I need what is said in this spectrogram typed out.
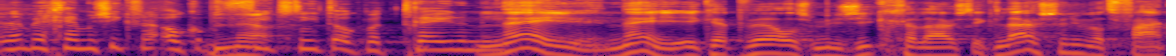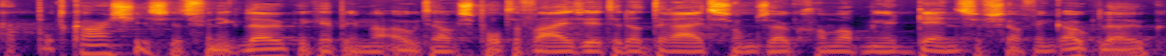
ben je geen muziek van, ook op de Nou. fiets niet, ook met trainen niet? Nee, nee, ik heb wel eens muziek geluisterd. Ik luister nu wat vaker podcastjes, dat vind ik leuk. Ik heb in mijn auto Spotify zitten, dat draait soms ook gewoon wat meer dance of zo, vind ik ook leuk.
